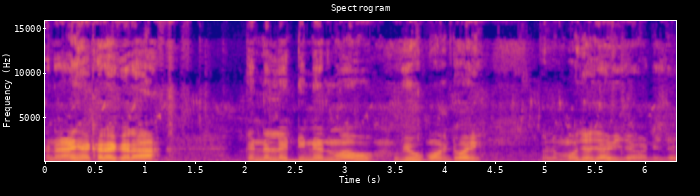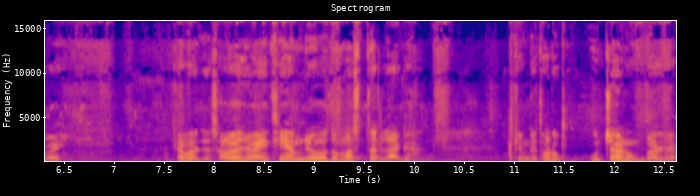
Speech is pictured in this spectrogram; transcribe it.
અને અહીંયા ખરેખર આ કેન્ડલ લાઇટ ડિનરનું આવું વ્યૂ પોઈન્ટ હોય, એટલે મોજ જ આવી જવાની છે ભાઈ. જબરજસ્ત. હવે જો અહીંથી આમ જોવો તો મસ્ત જ લાગે. કેમ કે થોડુંક ઊંચાણ ઉપર છે.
